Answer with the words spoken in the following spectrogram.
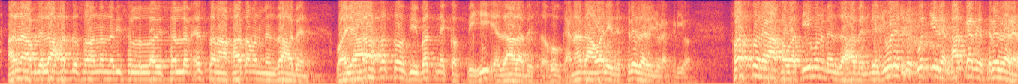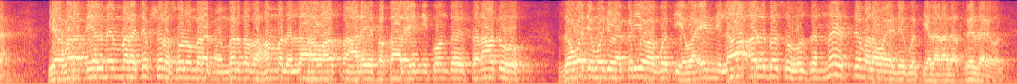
ان عبد الله حدث ان النبي صلى الله عليه وسلم استنى خاتما من ذهب وجعل فصه في بطن كفه اذا لبسه كان دا اولی د سره زره جوړ کړیو فستن اخواتیم من ذهب بیا جوړ شو کوتی د خلق د سره زره نه بیا فرقی المنبر چکش رسول مبارک منبر ته محمد الله واسنا علیه فقال انی كنت استناته زوج مجوړ کړیو غوتی و انی لا البسه زنه استعمال وای د غوتی لاره د سره زره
